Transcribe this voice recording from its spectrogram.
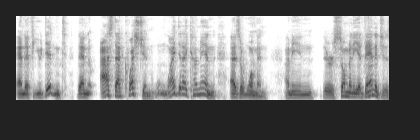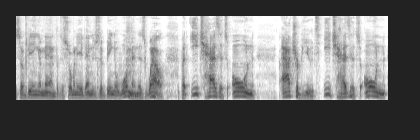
And if you didn't then ask that question why did i come in as a woman? I mean, there's so many advantages of being a man, but there's so many advantages of being a woman as well. But each has its own attributes. Each has its own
